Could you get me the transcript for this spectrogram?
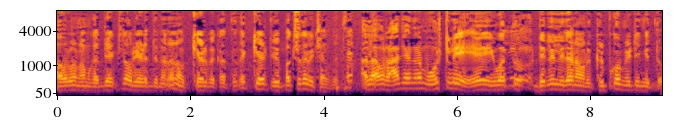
ಅವರು ನಮ್ಗೆ ಅಧ್ಯಕ್ಷರು, ಅವ್ರು ಹೇಳಿದ್ದನ್ನೆಲ್ಲ ನಾವು ಕೇಳಬೇಕಾಗ್ತದೆ. ಕೇಳ್ತೀವಿ, ಪಕ್ಷದ ವಿಚಾರದಲ್ಲಿ. ಅಲ್ಲ, ಅವ್ರು ರಾಜೇಂದ್ರ ಮೋಸ್ಟ್ಲಿ ಇವತ್ತು ಡೆಲ್ಲಿಲಿ ಇದ್ದಾನೆ ಅವ್ರ ಕ್ರಿಪ್ಕೋ ಮೀಟಿಂಗ್ ಇತ್ತು.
